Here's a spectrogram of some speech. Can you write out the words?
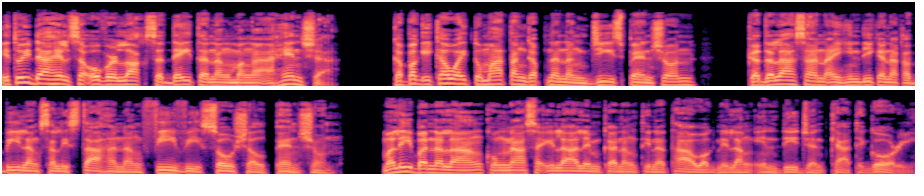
Ito'y dahil sa overlock sa data ng mga ahensya. Kapag ikaw ay tumatanggap na ng G's pension, kadalasan ay hindi ka nakabilang sa listahan ng FIVI Social Pension. Maliban na lang kung nasa ilalim ka ng tinatawag nilang indigent category.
